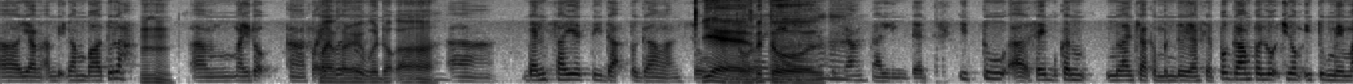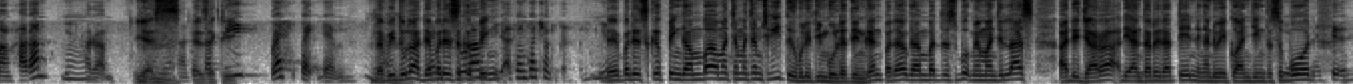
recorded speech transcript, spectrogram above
uh, yang ambil gambar tu lah. Mm-mm. Um, my dog uh, My forever, forever tu. dog. Uh, uh. Uh, dan saya tidak pegang langsung. Yes, betul. Saya pegang sekali dan itu uh, saya bukan melancarkan benda yang saya pegang peluk cium itu memang haram, it's haram. Yes, Uh, tetapi exactly. Respect them. Tapi itulah daripada Dan sekeping tidak akan kacau kita. Ya. Daripada sekeping gambar macam-macam cerita boleh timbul Datin kan Padahal gambar tersebut memang jelas Ada jarak di antara Datin dengan dua ekor anjing tersebut betul.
